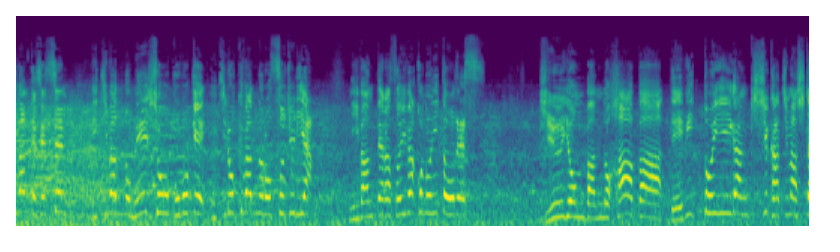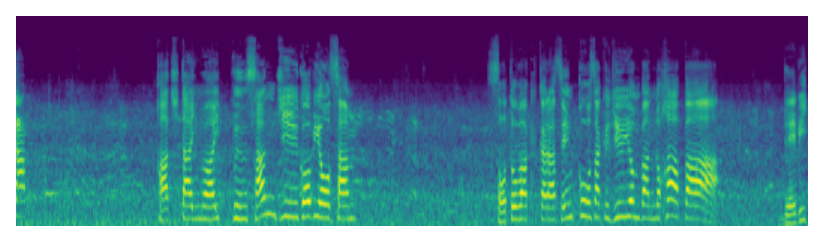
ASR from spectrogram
2番手接戦。1番の名将小ボケ。内6番のロッソジュリア。2番手争いはこの2頭です。14番のハーパーデビッド・イーガン騎手勝ちました。勝ちタイムは1分35秒3外枠から先行策14番のハーパー。デビッ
